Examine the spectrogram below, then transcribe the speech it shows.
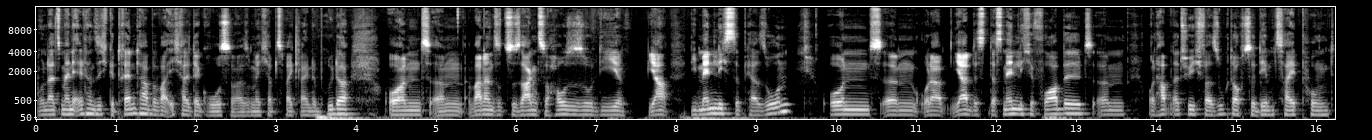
Und als meine Eltern sich getrennt haben, war ich halt der Große. Also ich habe zwei kleine Brüder und ähm, war dann sozusagen zu Hause so die, ja, die männlichste Person und ähm, oder ja, das, das männliche Vorbild ähm, und habe natürlich versucht, auch zu dem Zeitpunkt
